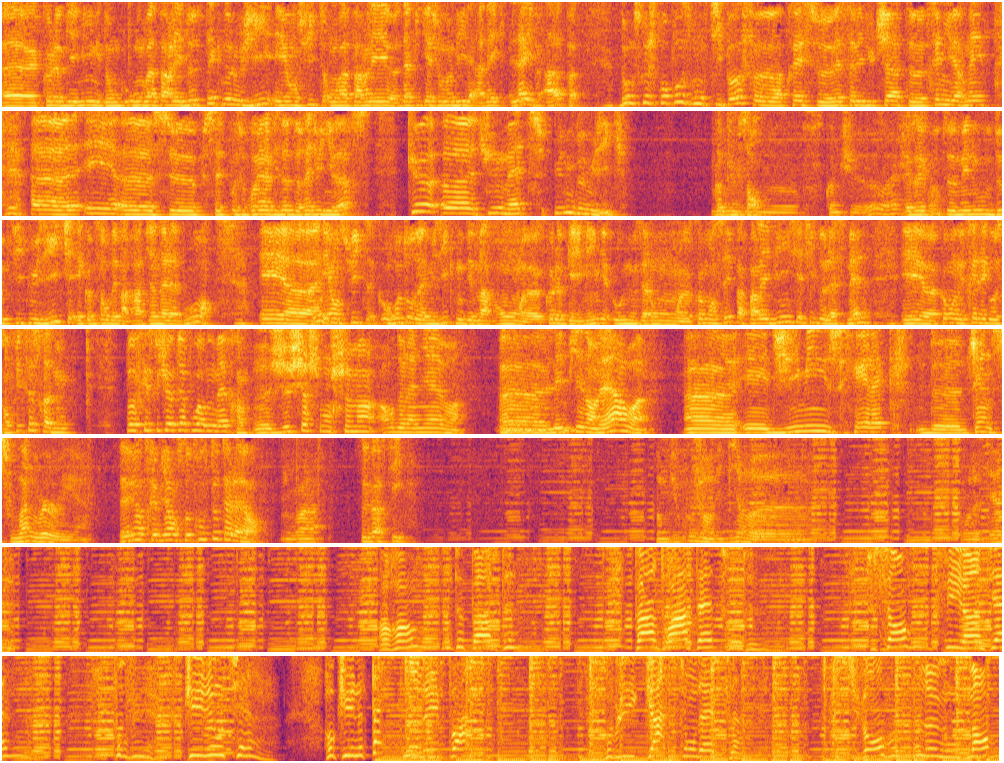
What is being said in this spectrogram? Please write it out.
Euh, of Gaming, donc où on va parler de technologie et ensuite on va parler euh, d'applications mobiles avec Live App. Donc ce que je propose, mon petit pof, euh, après ce SAV du chat très niverné euh, et ce, premier épisode de Red Universe, que tu nous mettes une ou deux musiques, comme tu le sens. Euh, Comme tu veux, ouais. je Eh ben, écoute, mets-nous deux petites musiques et comme ça on démarrera bien à la bourre. Et, euh, Cool. et ensuite, au retour de la musique, nous démarrerons euh, Call of Gaming où nous allons euh, commencer par parler de l'initiative de la semaine. Et euh, comme on est très égocentrique, ça sera nous. Pof, qu'est-ce que tu vas bien pouvoir nous mettre? Euh, je cherche mon chemin hors de la Nièvre, euh, les pieds dans l'herbe, euh, et Jimmy's Headache de James Wanbury. Eh bien, très bien, on se retrouve tout à l'heure. Voilà. C'est parti. Donc du coup, j'ai envie de dire euh, pour le TAD. en rang de par deux, pas le droit d'être heureux. Tous en file indienne, pourvu qu'ils nous tiennent. Aucune tête ne dépasse, obligation d'être classe. Suivons le mouvement.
